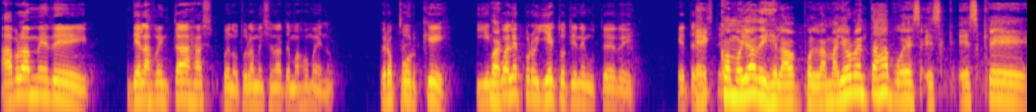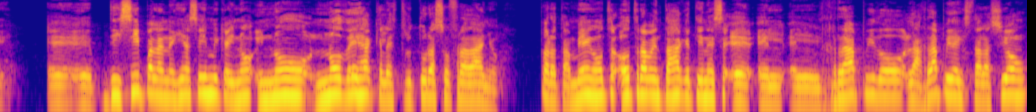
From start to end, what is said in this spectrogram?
háblame de, de las ventajas, bueno, tú la mencionaste más o menos, pero ¿por qué? ¿Y en Bueno. cuáles proyectos tienen ustedes este Eh, sistema? como ya dije, la, pues, la mayor ventaja pues es, es que eh, disipa la energía sísmica y no, y no, no deja que la estructura sufra daño. Pero también otra, otra ventaja que tiene es el, el- rápido, la rápida instalación.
